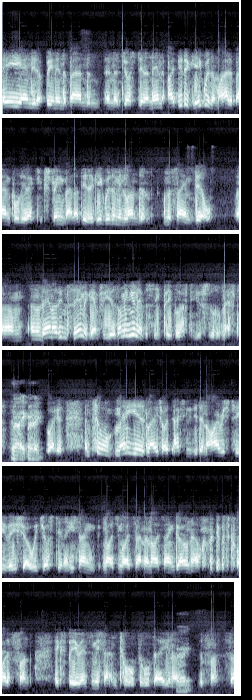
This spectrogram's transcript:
he ended up being in the band and, and adjusting. And then I did a gig with him. I had a band called the Electric String Band. I did a gig with him in London on the same bill. Um, and then I didn't see him again for years. I mean, you never see people after you've sort of left. Right, right. Right. Until many years later, I actually did an Irish TV show with Justin. and He sang Nights in White Satin, and I sang Go Now. it was quite a fun experience, and we sat and talked all day. You know, Right. good fun. So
